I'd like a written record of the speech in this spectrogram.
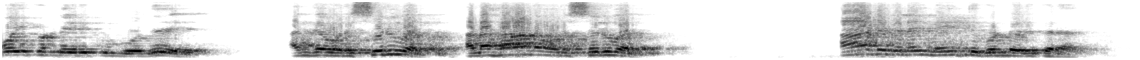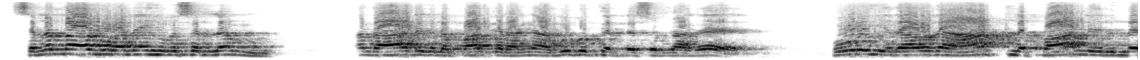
போய்கொண்டு இருக்கும்போது அங்க ஒரு சிறுவர் அழகான ஒரு சிறுவர் ஆடுகளை மேய்த்து கொண்டு இருக்கிறார் செல்லல்லாஹு அலைஹி வசல்லம் அந்த ஆடுகளை பார்க்கிறாங்க. அபுபக்கர்கிட்ட சொன்னாங்க போய் ஏதாவது ஆட்டுல பால் இருந்தா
